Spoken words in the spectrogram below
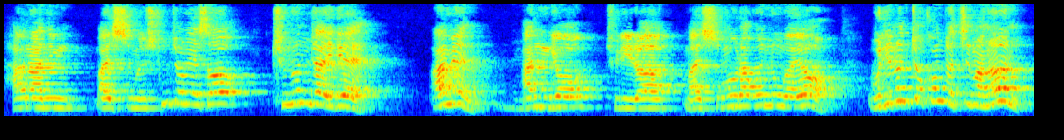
하나님 말씀을 순종해서 주는 자에게 아멘 네. 안겨 주리라 말씀을 하고 있는 거예요. 우리는 조금 줬지만은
